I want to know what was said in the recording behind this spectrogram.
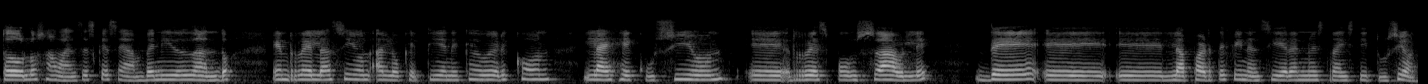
todos los avances que se han venido dando en relación a lo que tiene que ver con la ejecución eh, responsable de eh, eh, la parte financiera en nuestra institución.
